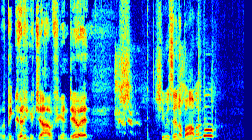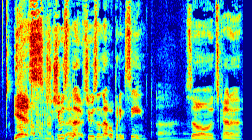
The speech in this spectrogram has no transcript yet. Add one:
Well, be good at your job if you're gonna do it. she was in Abominable. Yes, I remember she, she was in that. the she was in the opening scene. So it's kind of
